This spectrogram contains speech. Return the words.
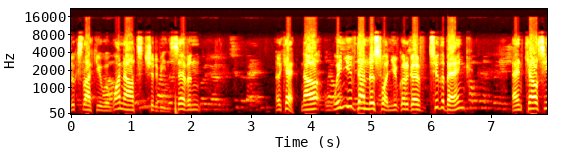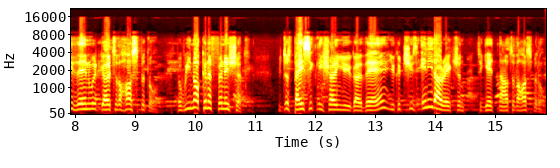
Looks like you were one out. Should have been seven. Okay. Now, when you've done this one, you've got to go to the bank, and Kelsey then would go to the hospital. But we're not going to finish it. We're just basically showing you you go there. You could choose any direction to get now to the hospital.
